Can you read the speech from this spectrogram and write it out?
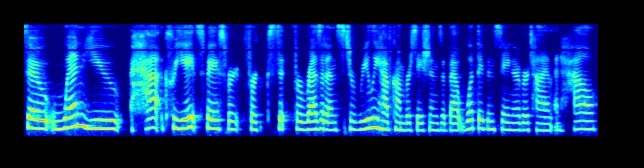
So when you ha- create space for, for, for residents to really have conversations about what they've been seeing over time and how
